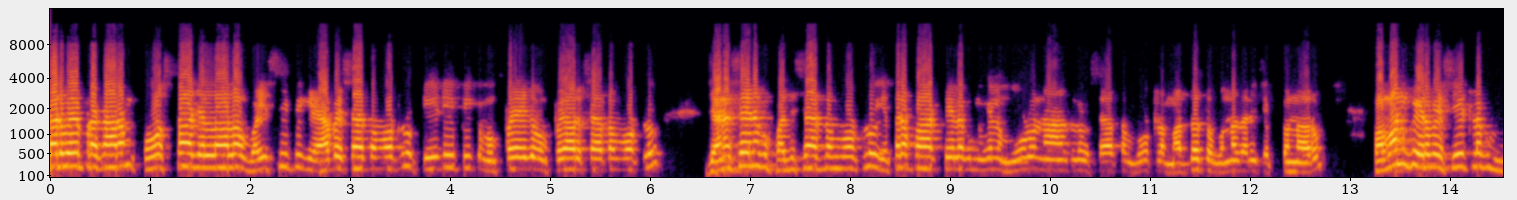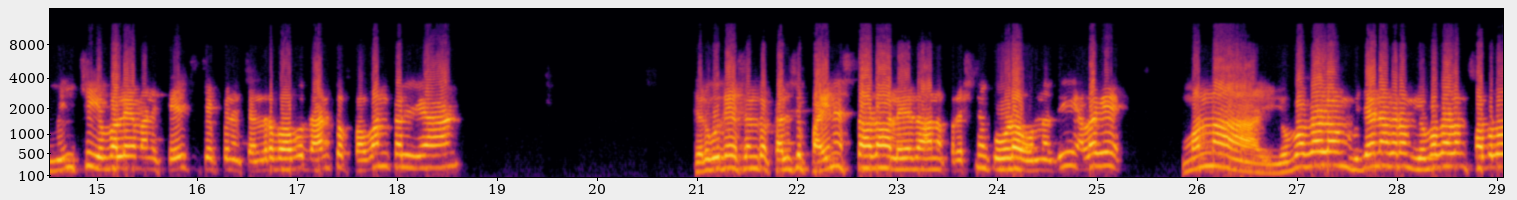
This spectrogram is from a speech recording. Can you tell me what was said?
సర్వే ప్రకారం కోస్తా జిల్లాలో వైసీపీకి యాభై శాతం ఓట్లు టీడీపీకి ముప్పై ఐదు ముప్పై ఆరు శాతం ఓట్లు జనసేనకు పది శాతం ఓట్లు ఇతర పార్టీలకు మిగిలిన మూడు నాలుగు శాతం ఓట్ల మద్దతు ఉన్నదని చెప్తున్నారు. పవన్కు ఇరవై సీట్లకు మించి ఇవ్వలేమని తేల్చి చెప్పిన చంద్రబాబు దానితో పవన్ కళ్యాణ్ తెలుగుదేశంతో కలిసి పయనిస్తాడా లేదా అన్న ప్రశ్న కూడా ఉన్నది. అలాగే మొన్న యువగళం విజయనగరం యువగళం సభలో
